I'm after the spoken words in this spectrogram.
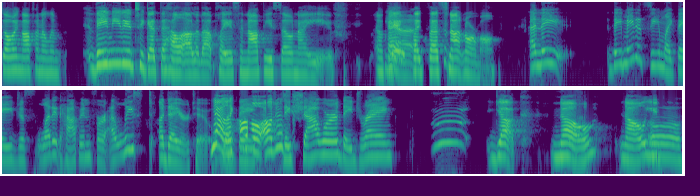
going off on a limb, they needed to get the hell out of that place and not be so naive. Okay, yeah. like that's not normal. And they they made it seem like they just let it happen for at least a day or two. Yeah, like, like they, oh, I'll just they showered, they drank. Yuck. No. No, you oh.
